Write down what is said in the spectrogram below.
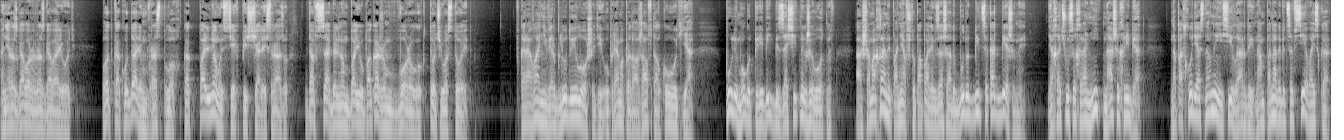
а не разговоры разговаривать. Вот как ударим врасплох Как пальнем из всех пищалей сразу. Да в сабельном бою покажем ворогу, кто чего стоит в караване верблюды и лошади, упрямо продолжал втолковывать я. Пули могут перебить беззащитных животных, а шамаханы, поняв, что попали в засаду, будут биться как бешеные. Я хочу сохранить наших ребят. На подходе основные силы Орды. Нам понадобятся все войска.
